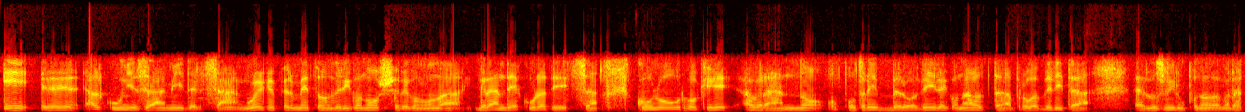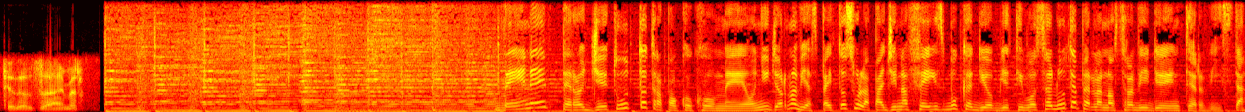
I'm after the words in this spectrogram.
e eh, alcuni esami del sangue che permettono di riconoscere con una grande accuratezza coloro che avranno o potrebbero avere con alta probabilità eh, lo sviluppo della malattia d'Alzheimer. Bene, per oggi è tutto. Tra poco, come ogni giorno, vi aspetto sulla pagina Facebook di Obiettivo Salute per la nostra video intervista.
